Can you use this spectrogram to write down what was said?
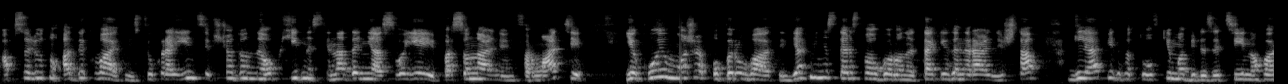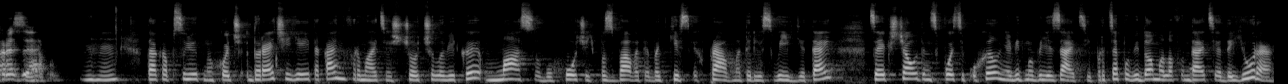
абсолютну адекватність українців щодо необхідності надання своєї персональної інформації, якою може оперувати як Міністерство оборони, так і Генеральний штаб для підготовки мобілізаційного резерву. Угу. Так, абсолютно. Хоч, до речі, є і така інформація, що чоловіки масово хочуть позбавити батьківських прав матерів своїх дітей. Це як ще один спосіб ухилення від мобілізації. Про це повідомила фундація Де Юре.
